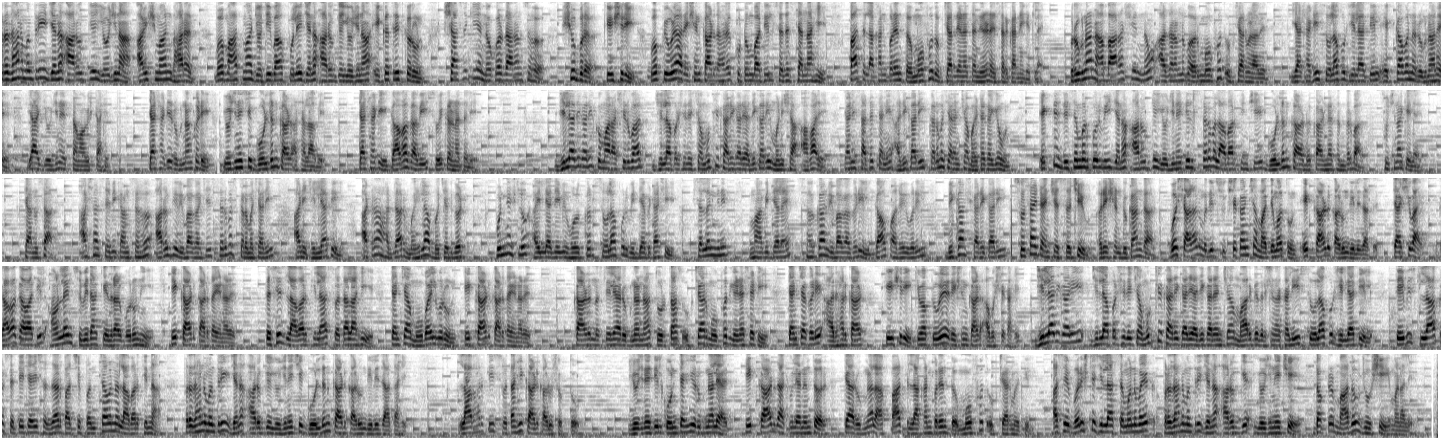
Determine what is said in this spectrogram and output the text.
प्रधानमंत्री जन आरोग्य योजना आयुष्यमान भारत व महात्मा ज्योतिबा फुले जन आरोग्य योजना एकत्रित करून शासकीय नोकरदारांसह शुभ्र केशरी व पिवळ्या रेशन कार्डधारक कुटुंबातील सदस्यांनाही पाच लाखांपर्यंत मोफत उपचार देण्याचा निर्णय सरकारने घेतलाय. रुग्णांना बाराशे नऊ आजारांवर मोफत उपचार मिळावेत. यासाठी सोलापूर जिल्ह्यातील एक्कावन्न रुग्णालये या योजनेत समाविष्ट आहेत. त्यासाठी रुग्णांकडे योजनेचे गोल्डन कार्ड असायला हवे. त्यासाठी गावागावी सोय करण्यात आली आहे. जिल्हाधिकारी कुमार आशीर्वाद जिल्हा परिषदेच्या मुख्य कार्यकारी अधिकारी मनीषा आभाळे यांनी सातत्याने अधिकारी कर्मचाऱ्यांच्या बैठका घेऊन एकतीस डिसेंबर पूर्वी जन आरोग्य योजनेतील सर्व लाभार्थींचे गोल्डन कार्ड काढण्यासंदर्भात सूचना केल्या आहेत. त्यानुसार आशा सेविकांसह आरोग्य विभागाचे सर्वच कर्मचारी आणि जिल्ह्यातील अठरा हजार महिला बचत गट पुण्यश्लोक अहिल्यादेवी होळकर सोलापूर विद्यापीठाशी संलग्नित महाविद्यालय सहकार विभागाकडील गाव पातळीवरील विकास कार्यकारी सोसायट्यांचे सचिव रेशन दुकानदार व शाळांमधील शिक्षकांच्या माध्यमातून एक कार्ड काढून दिले जाते. त्याशिवाय गावागावातील ऑनलाईन सुविधा केंद्रावरूनही हे कार्ड काढता येणार आहेत. तसेच लाभार्थीला स्वतःलाही त्यांच्या मोबाईलवरून हे कार्ड काढता येणार आहेत. कार्ड नसलेल्या रुग्णांना तुर्तास उपचार मोफत घेण्यासाठी त्यांच्याकडे आधार कार्ड केशरी किंवा पिवळे रेशन कार्ड आवश्यक आहे. जिल्हाधिकारी जिल्हा परिषदेच्या मुख्य कार्यकारी अधिकाऱ्यांच्या मार्गदर्शनाखाली सोलापूर जिल्ह्यातील तेवीस लाख सत्तेचाळीस हजार पाचशे पंचावन्न लाभार्थींना प्रधानमंत्री जन आरोग्य योजनेचे गोल्डन कार्ड काढून दिले जात आहे. लाभार्थी स्वतःही कार्ड काढू शकतो. योजनेतील कोणत्याही रुग्णालयात हे कार्ड दाखविल्यानंतर त्या रुग्णाला पाच लाखांपर्यंत मोफत उपचार मिळतील. असे वरिष्ठ जिल्हा समन्वयक प्रधानमंत्री जन आरोग्य योजनेचे डॉक्टर माधव जोशी म्हणाले.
